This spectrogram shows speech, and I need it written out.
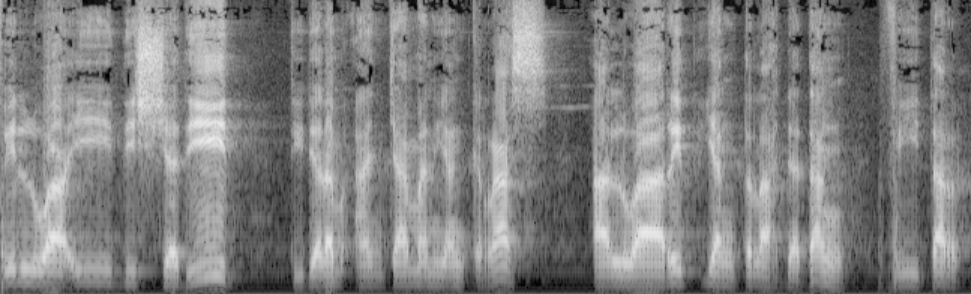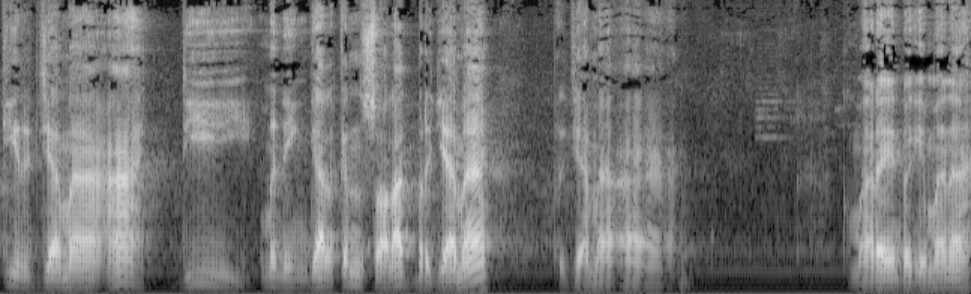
fil wa'idis syadid di dalam ancaman yang keras al-warid yang telah datang fitar jamaah di meninggalkan sholat berjamaah berjamaah. Kemarin bagaimana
